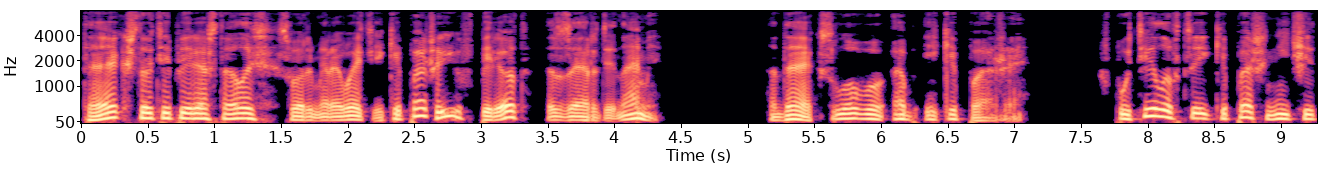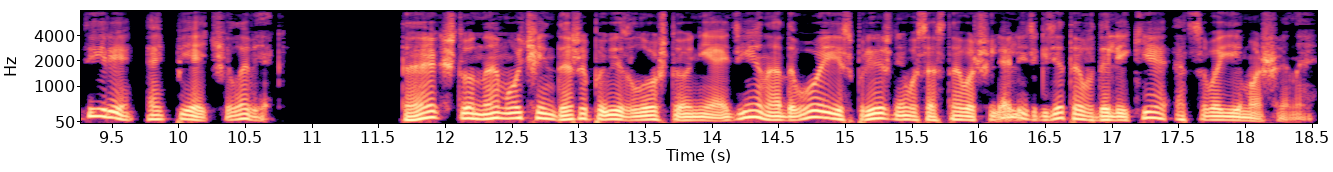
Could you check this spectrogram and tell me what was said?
Так что теперь осталось сформировать экипаж и вперед за орденами. Да, к слову об экипаже. В Путиловце экипаж не четыре, а пять человек. Так что нам очень даже повезло, что не один, а двое из прежнего состава шлялись где-то вдалеке от своей машины.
